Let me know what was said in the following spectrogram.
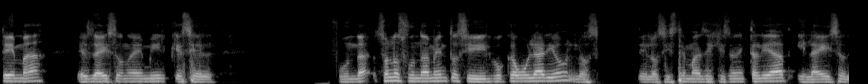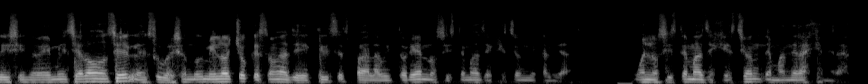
tema. Es la ISO 9000, que es el, son los fundamentos y el vocabulario los, de los sistemas de gestión de calidad y la ISO 19011 en su versión 2008, que son las directrices para la auditoría en los sistemas de gestión de calidad o en los sistemas de gestión de manera general.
